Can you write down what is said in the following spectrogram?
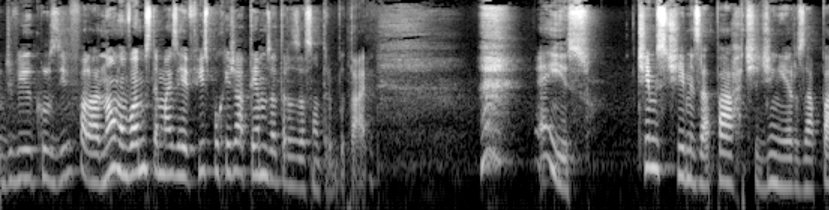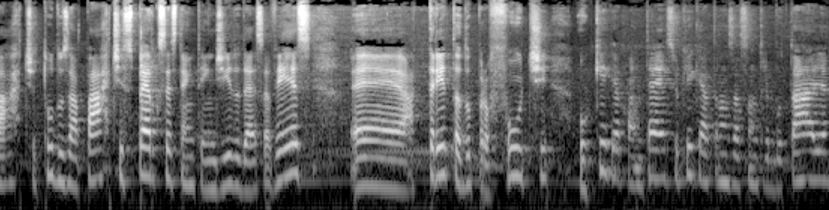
devia, inclusive, falar, não, não vamos ter mais refis porque já temos a transação tributária. isso. Times, times à parte, dinheiros à parte, tudo à parte. Espero que vocês tenham entendido dessa vez é, a treta do Profut, o que, que acontece, o que, que é a transação tributária.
